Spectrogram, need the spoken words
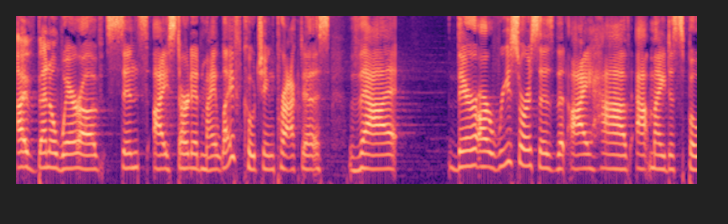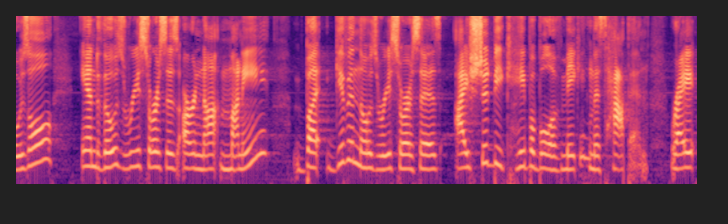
I've been aware of since I started my life coaching practice that there are resources that I have at my disposal, and those resources are not money. But given those resources, I should be capable of making this happen, right?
